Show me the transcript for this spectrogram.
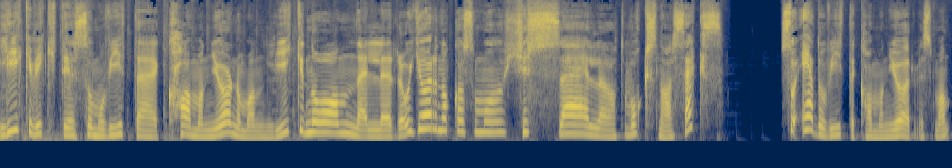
Like viktig som å vite hva man gjør når man liker noen, eller å gjøre noe som å kysse eller at voksne har sex, så er det å vite hva man gjør hvis man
